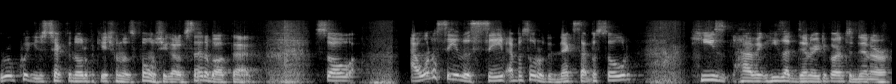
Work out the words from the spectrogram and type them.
Real quick, he just checked the notification on his phone. She got upset about that. So I want to say in the same episode or the next episode, he's having he's at dinner. He took her to dinner.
